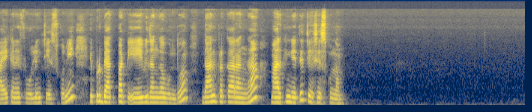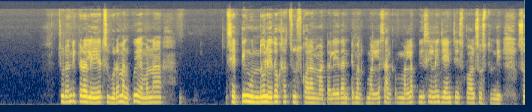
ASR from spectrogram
పైకి అనేది ఫోల్డింగ్ చేసుకొని ఇప్పుడు బ్యాక్ పార్ట్ ఏ విధంగా ఉందో దాని ప్రకారంగా మార్కింగ్ అయితే చేసేసుకుందాం. చూడండి ఇక్కడ లేయర్స్ కూడా మనకు ఏమన్నా సెట్టింగ్ ఉందో లేదో ఒకసారి చూసుకోవాలన్నమాట. లేదంటే మనకు మళ్ళీ సంక మళ్ళీ పీసులు అనేవి జాయిన్ చేసుకోవాల్సి వస్తుంది. సో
